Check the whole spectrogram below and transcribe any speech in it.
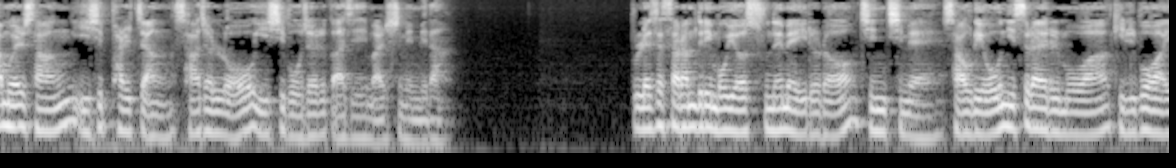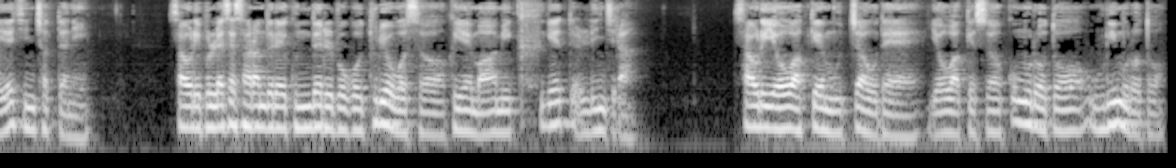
사무엘상 28장 4절로 25절까지 말씀입니다. 블레셋 사람들이 모여 수넴에 이르러 진침에 사울이 온 이스라엘을 모아 길보아에 진쳤더니 사울이 블레셋 사람들의 군대를 보고 두려워서 그의 마음이 크게 떨린지라 사울이 여호와께 묻자오되 여호와께서 꿈으로도 우림으로도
